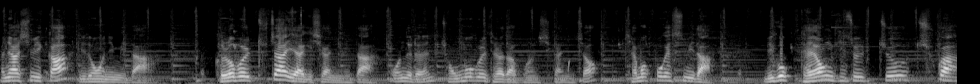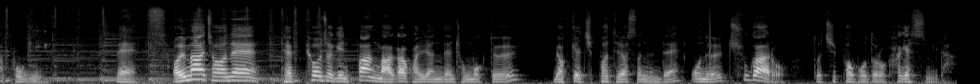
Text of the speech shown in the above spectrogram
안녕하십니까 유동원입니다. 글로벌 투자 이야기 시간입니다. 오늘은 종목을 들여다보는 시간이죠. 제목 보겠습니다. 미국 대형 기술주 추가 보기. 네, 얼마 전에 대표적인 빵 마가 관련된 종목들 몇 개 짚어드렸었는데 오늘 추가로 또 짚어보도록 하겠습니다.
